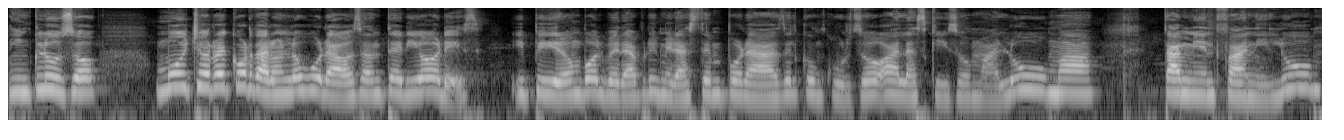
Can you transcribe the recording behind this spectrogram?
Incluso muchos recordaron los jurados anteriores y pidieron volver a primeras temporadas del concurso a las que hizo Maluma, también Fanny Lu.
